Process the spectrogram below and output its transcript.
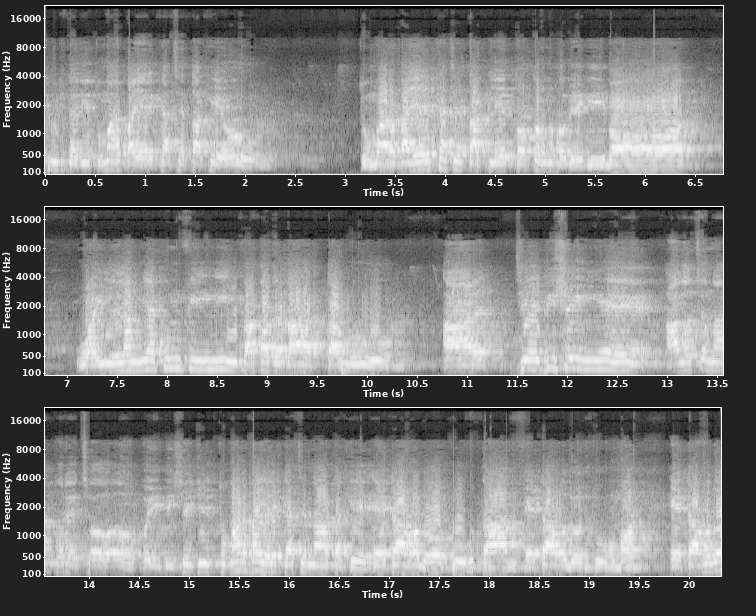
ত্রুটিটা যদি তোমার ভাইয়ের কাছে থাকেও, তোমার ভাইয়ের কাছে থাকলে তখন হবে গীবত। ওয়াইল্লাম ইয়াকুন ফিহি ফাকাদ বাহাত্তাহু। আর যে বিষয় নিয়ে আলোচনা করেছ, ওই বিষয় যদি তোমার ভাইয়ের কাছে না থাকে, এটা হলো বুহতান এটা হলো তুহমত এটা হলো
